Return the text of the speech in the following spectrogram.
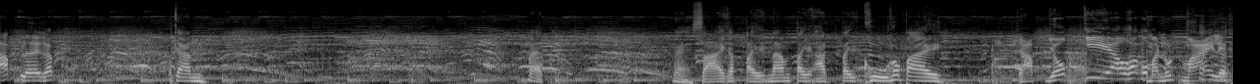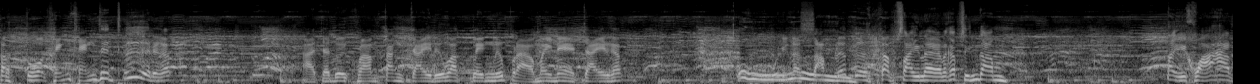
รับเลยครับ กันแม่แม่ซ้ายครับไต่นำไต่อัดไต่ขู่เข้าไป จับยกเกี่ยวครับมนุษย์ไม้เลยครับ ตัวแข็งแข็งๆทื่อๆนะครับ อาจจะด้วยความตั้งใจหรือว่าเกรงหรือเปล่าไม่แน่ใจนะครับโอ้โหโอ้โหนี่ก็สับเหลือเกินครับใส่แรงแล้วครับสิงห์ดำไต่ขวาอัด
